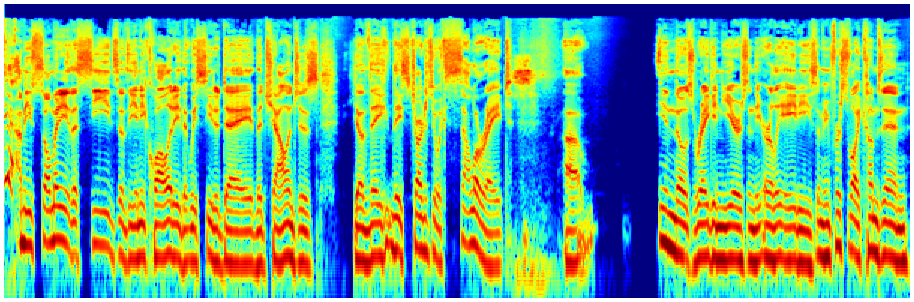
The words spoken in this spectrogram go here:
Yeah i mean so many of the seeds of the inequality that we see today the challenges you know they they started to accelerate uh, in those Reagan years in the early 80s. I mean, first of all, he comes in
